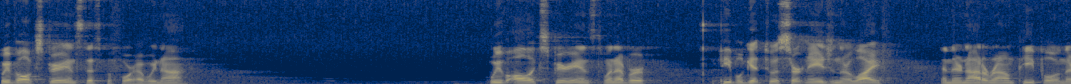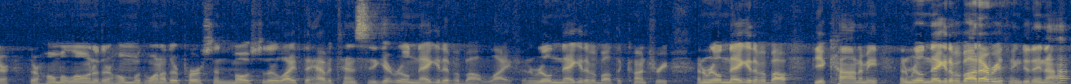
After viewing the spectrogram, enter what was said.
We've all experienced this before, have we not? We've all experienced whenever people get to a certain age in their life and they're not around people and they're, they're home alone or they're home with one other person most of their life, they have a tendency to get real negative about life and real negative about the country and real negative about the economy and real negative about everything, do they not?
